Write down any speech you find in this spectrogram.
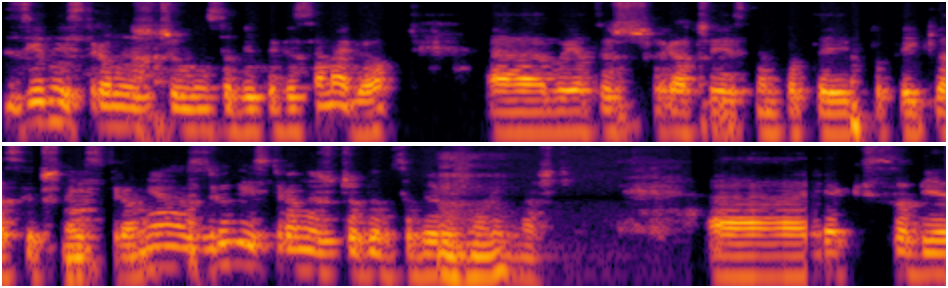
z jednej strony życzyłbym sobie tego samego, e, bo ja też raczej jestem po tej, po tej klasycznej stronie, a z drugiej strony życzyłbym sobie mhm. różnorodności. E, jak sobie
